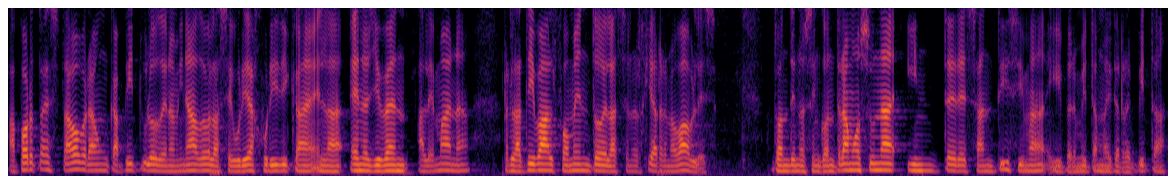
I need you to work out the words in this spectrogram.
Aporta esta obra un capítulo denominado La seguridad jurídica en la Energy Event alemana relativa al fomento de las energías renovables, donde nos encontramos una interesantísima, y permítanme que repita,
